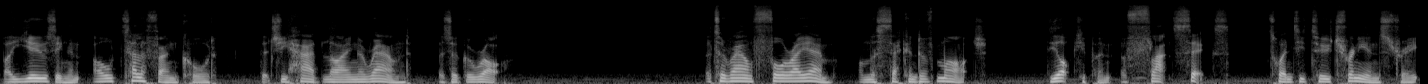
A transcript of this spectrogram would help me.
by using an old telephone cord that she had lying around as a garrote. At around 4am on the 2nd of March, the occupant of Flat 6, 22 Trinian Street,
